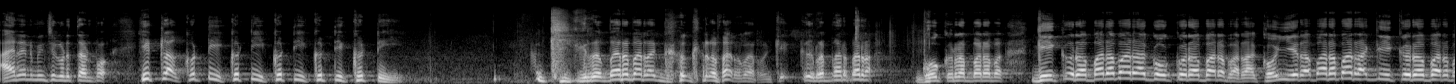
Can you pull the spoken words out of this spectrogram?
ఆయనను మించి కొడతాను పో. ఇట్లా కొట్టి కొట్టి కొట్టి కొట్టి కొట్టి. గిగ్ర బరబర గోకుర బరబర గిగ్గుర బరబర గోకుర బరబర గీకుర బరబర గోకుర బరబర కొయ్యిర బరబర గీకుర బరబ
